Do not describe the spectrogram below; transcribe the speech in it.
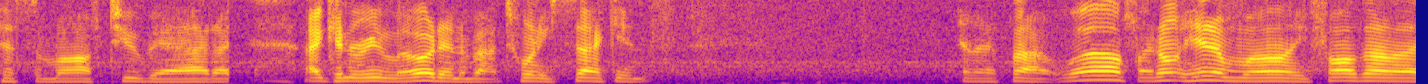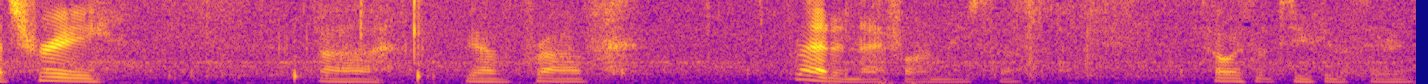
piss him off too bad. I, I can reload in about 20 seconds. And I thought, well, if I don't hit him well he falls out of that tree, uh, we have a problem. But I had a knife on me, so I wasn't too concerned.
